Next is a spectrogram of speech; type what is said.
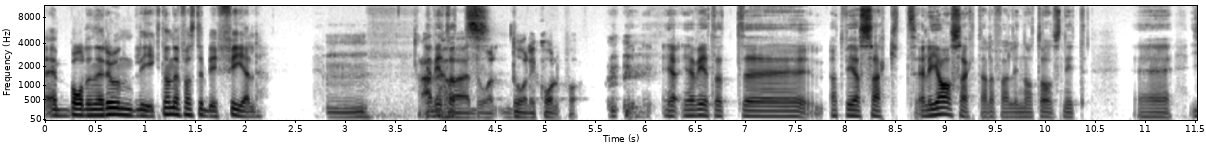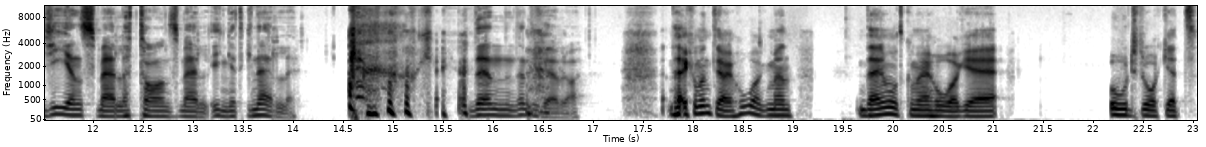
eh, bollen är rund liknande fast det blir fel. Mm. Ja, Jag det vet har jag att- dålig, dålig koll på. Jag, jag vet att, eh, att vi har sagt, eller jag har sagt i alla fall i något avsnitt, eh, ge en smäll, ta en smäll, inget gnäll. Okej. Den, den tycker jag är bra. Det här kommer inte jag ihåg, men däremot kommer jag ihåg eh, ordspråket,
